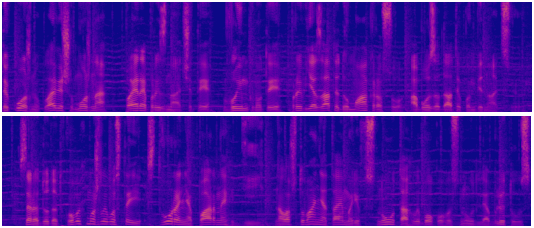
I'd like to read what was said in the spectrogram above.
де кожну клавішу можна перепризначити, вимкнути, прив'язати до макросу або задати комбінацію. Серед додаткових можливостей створення парних дій, налаштування таймерів сну та глибокого сну для Bluetooth,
